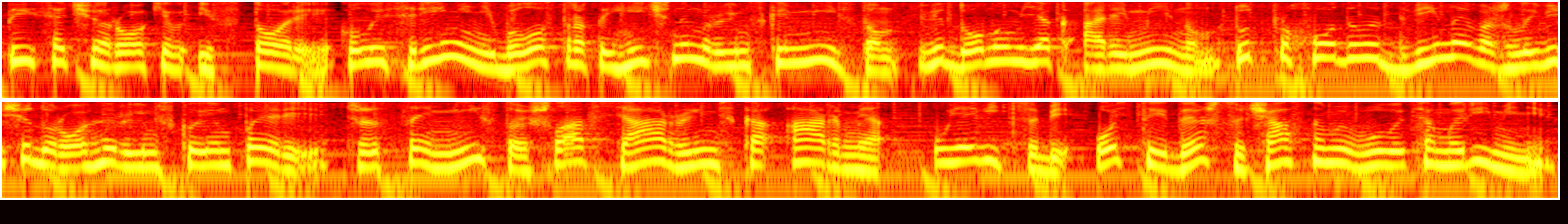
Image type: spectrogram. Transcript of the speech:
тисячі років історії. Колись Ріміні було стратегічним римським містом, відомим як Аріміном. Тут проходили дві найважливіші дороги Римської імперії. Через це місто йшла вся римська армія. Уявіть собі, ось ти йдеш сучасними вулицями Ріміні,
